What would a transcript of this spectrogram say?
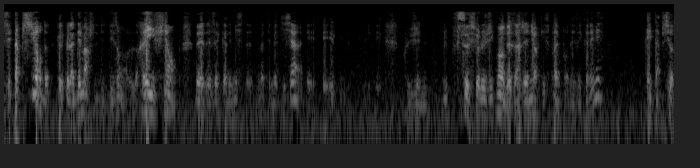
c'est absurde que, la démarche, disons, réifiante des, économistes mathématiciens et, plus, sociologiquement des ingénieurs qui se prennent pour des économistes est absurde.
